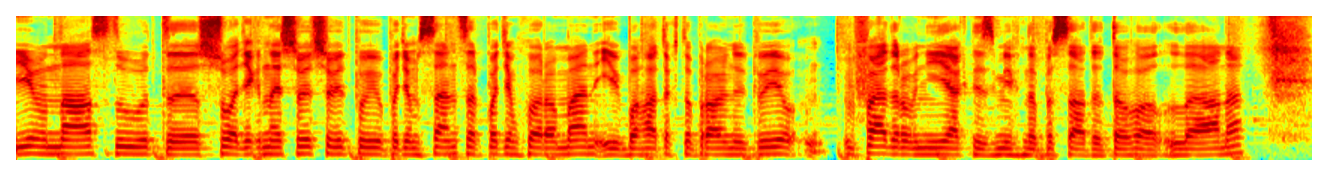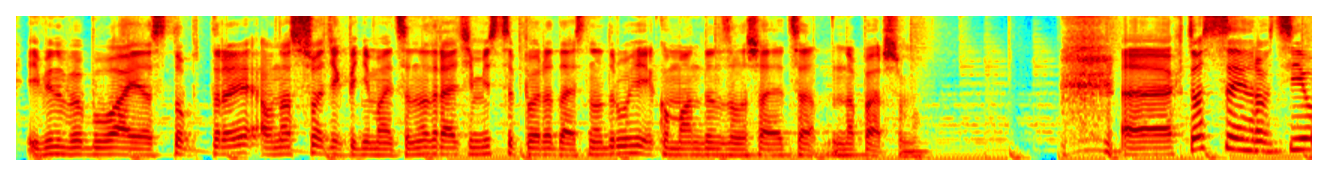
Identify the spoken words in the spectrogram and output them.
І в нас тут е, Шотік найшвидше відповів, потім сенсор, потім Хоромен, і багато хто правильно відповів. Федоров ніяк не зміг написати того Леана. І він вибуває з топ-3, а в нас Шотік піднімається на третє місце, передасть на друге, і команда залишається на першому. Е, хто з цих гравців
